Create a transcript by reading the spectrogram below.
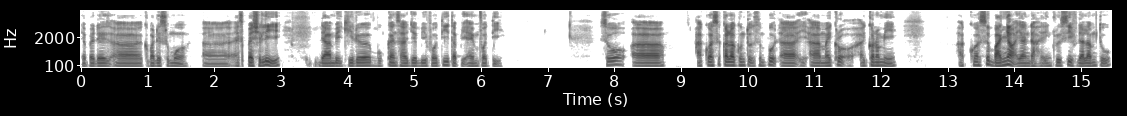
daripada uh, kepada semua uh, especially dia ambil kira bukan sahaja B40 tapi M40 so uh, aku rasa kalau aku untuk sebut uh, uh, micro economy aku rasa banyak yang dah inklusif dalam tu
